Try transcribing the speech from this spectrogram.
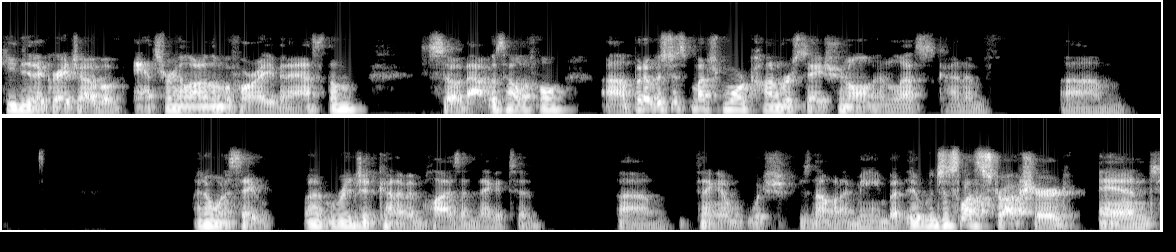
he did a great job of answering a lot of them before I even asked them. So that was helpful. Uh, but it was just much more conversational and less kind of, um, I don't want to say uh, rigid kind of implies a negative um, thing, which is not what I mean, but it was just less structured and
